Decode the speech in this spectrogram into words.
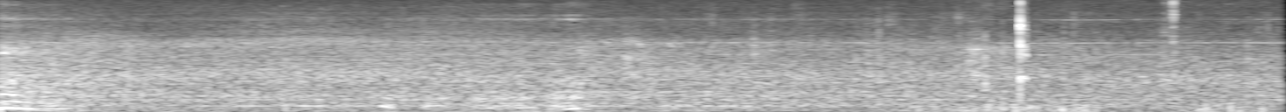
うん。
